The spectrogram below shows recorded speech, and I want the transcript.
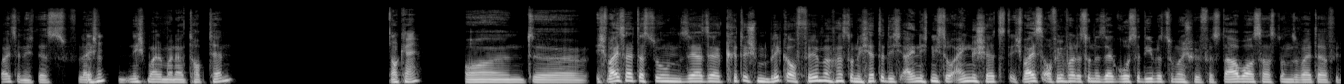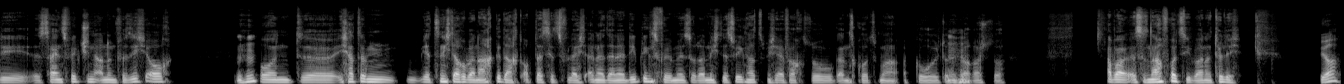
weiß ich nicht, der ist vielleicht Mhm. nicht mal in meiner Top 10. Okay. Und äh, ich weiß halt, dass du einen sehr, sehr kritischen Blick auf Filme hast und ich hätte dich eigentlich nicht so eingeschätzt. Ich weiß auf jeden Fall, dass du eine sehr große Liebe zum Beispiel für Star Wars hast und so weiter, für die Science Fiction an und für sich auch. Mhm. Und äh, ich hatte jetzt nicht darüber nachgedacht, ob das jetzt vielleicht einer deiner Lieblingsfilme ist oder nicht. Deswegen hat es mich einfach so ganz kurz mal abgeholt und Mhm. überrascht. So. Aber es ist nachvollziehbar, natürlich. Ja.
